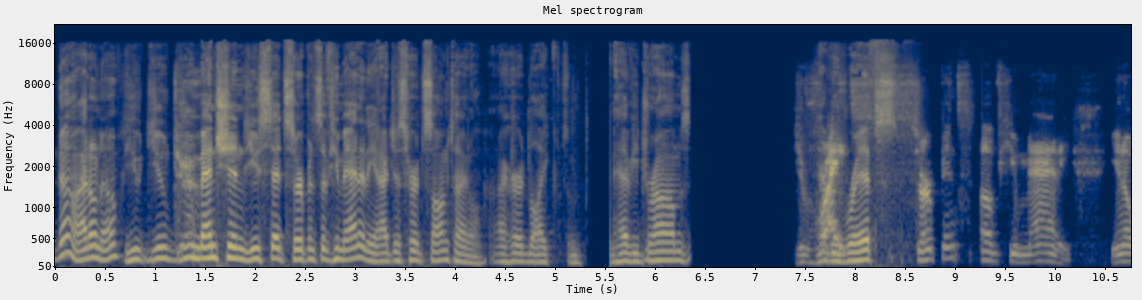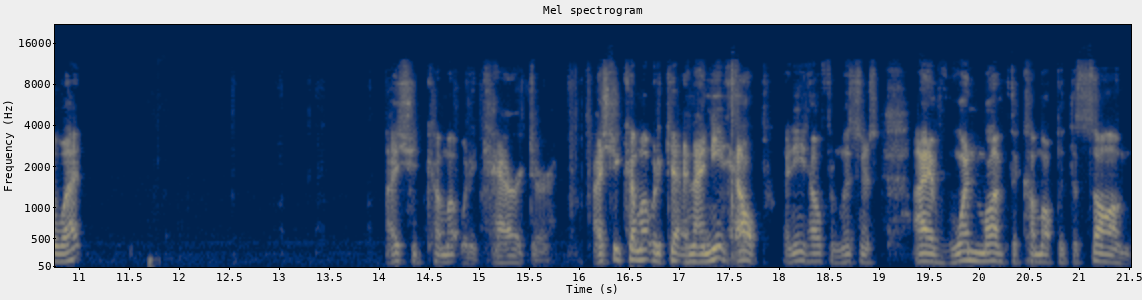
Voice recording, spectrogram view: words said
No, I don't know. You you you mentioned you said Serpents of Humanity, and I just heard song title. I heard like some heavy drums. You're Heavy right. riffs. Serpents of humanity. You know what? I should come up with a character. I should come up with a character, and I need help. I need help from listeners. I have one month to come up with the song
